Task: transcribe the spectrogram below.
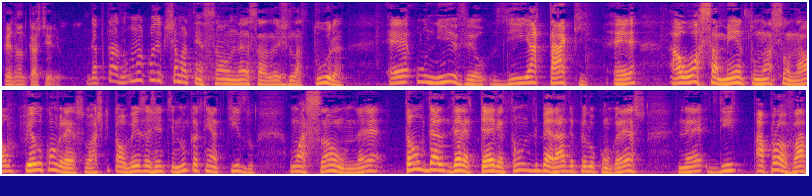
Fernando Castilho. Deputado, uma coisa que chama atenção nessa legislatura é o nível de ataque é, ao orçamento nacional pelo Congresso. Eu acho que talvez a gente nunca tenha tido uma ação né, tão deletéria, tão liberada pelo Congresso, né, de aprovar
